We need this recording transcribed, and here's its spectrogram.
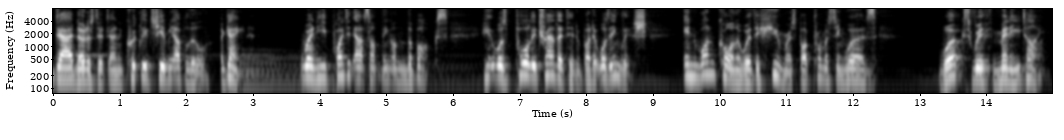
Dad noticed it and quickly cheered me up a little, again, when he pointed out something on the box. It was poorly translated, but it was English. In one corner were the humorous but promising words, Works with many type.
